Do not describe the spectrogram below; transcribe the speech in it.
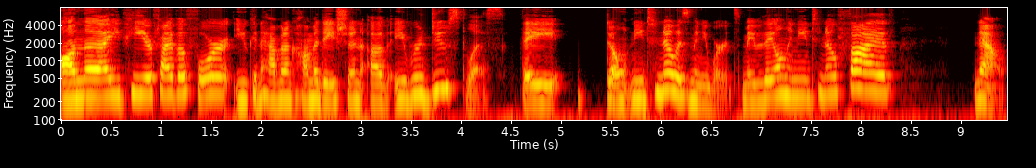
On the IEP or 504, you can have an accommodation of a reduced list. They don't need to know as many words. Maybe they only need to know five. Now,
